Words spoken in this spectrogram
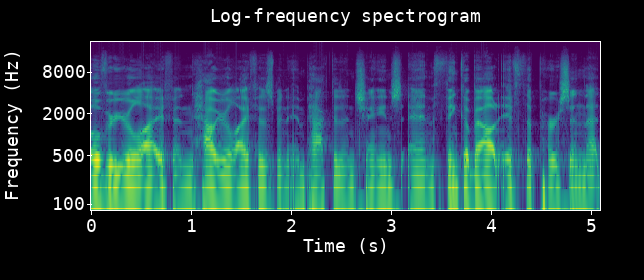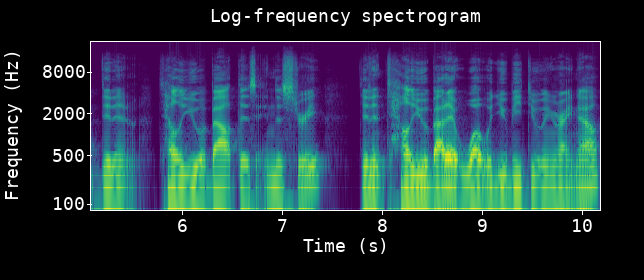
over your life and how your life has been impacted and changed and think about if the person that didn't tell you about this industry didn't tell you about it, what would you be doing right now?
